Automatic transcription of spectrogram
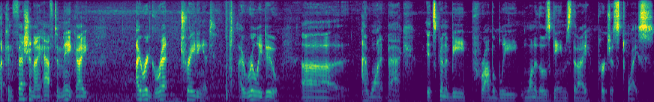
a confession I have to make, I, I regret trading it. I really do. Uh, I want it back. It's going to be probably one of those games that I purchased twice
